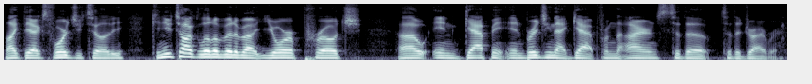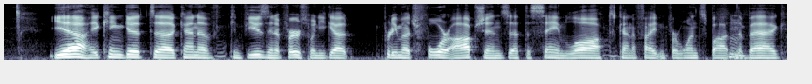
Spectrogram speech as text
like the X Forge utility. Can you talk a little bit about your approach uh, in gapping, in bridging that gap from the irons to the to the driver? Yeah, it can get uh, kind of confusing at first when you got pretty much four options at the same loft, kind of fighting for one spot in the bag.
